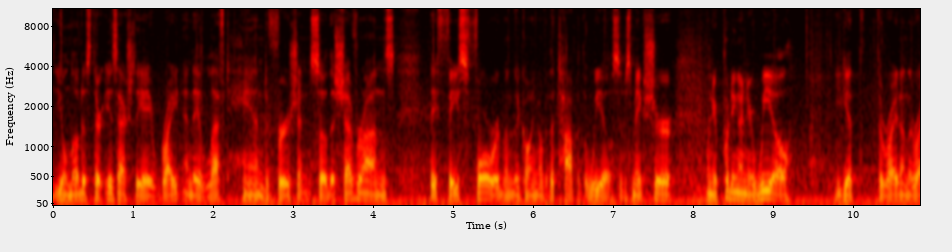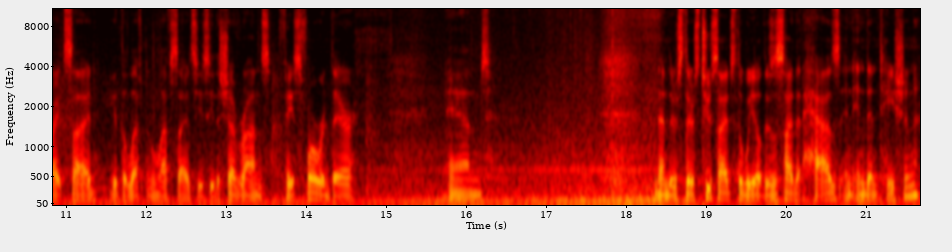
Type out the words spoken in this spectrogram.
you'll notice there is actually a right and a left hand version. So the chevrons, they face forward when they're going over the top of the wheel. So just make sure when you're putting on your wheel, you get the right on the right side, you get the left on the left side. So you see the chevrons face forward there. And then there's, there's two sides to the wheel. There's a side that has an indentation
